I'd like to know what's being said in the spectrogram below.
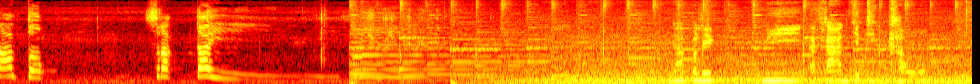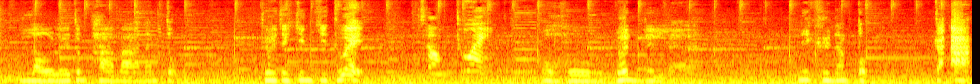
น้ำตกสรักได้น้ำปลาเล็กมีอาการคิดถึงเขา เราเลยต้องพามาน้ำตก เธอจะกินกี่ถ้วย สองถ้วย โอ้โหเบิ้ลเลยเหรอนี่คือน้ำตกกระอ่าง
